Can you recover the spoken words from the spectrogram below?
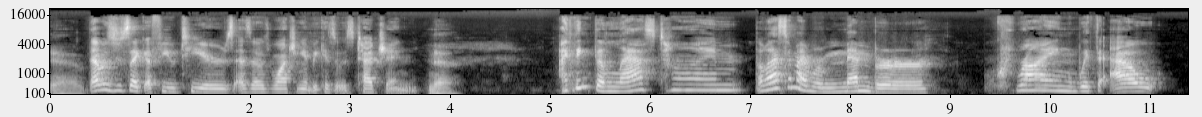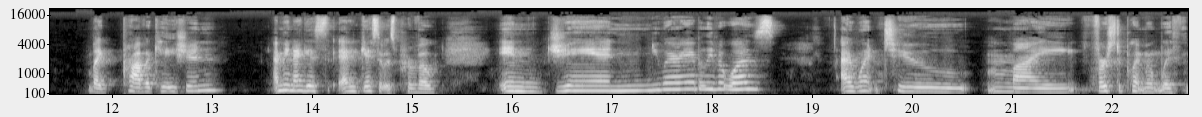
Yeah. That was just like a few tears as I was watching it because it was touching. Yeah. I think the last time, the last time I remember crying without like provocation. I mean, I guess I guess it was provoked in January, I believe it was. I went to my first appointment with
